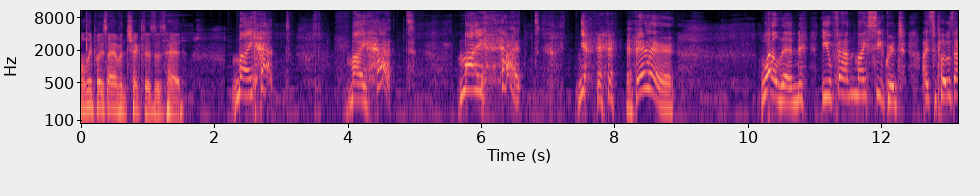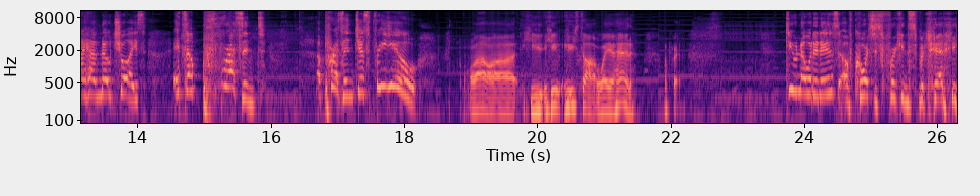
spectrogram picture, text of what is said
Only place I haven't checked is his head. My hat! My hat! My hat! Well then, you found my secret. I suppose I have no choice. It's a present! A present just for you! Wow, uh, he, he, he thought way ahead. Pre- Do you know what it is? Of course it's freaking spaghetti.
